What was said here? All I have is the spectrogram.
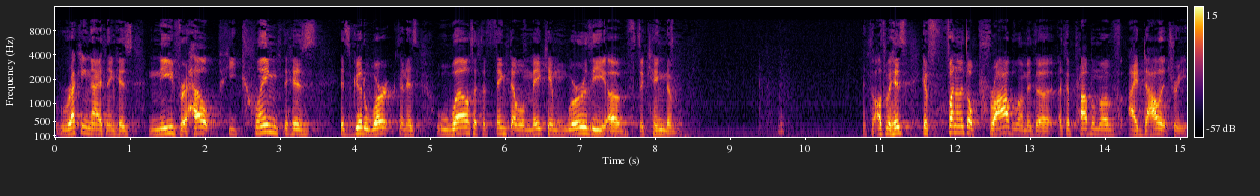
recognizing his need for help, he clings to his his good works and his wealth as the thing that will make him worthy of the kingdom. And so ultimately, his, his fundamental problem is a, is a problem of idolatry.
